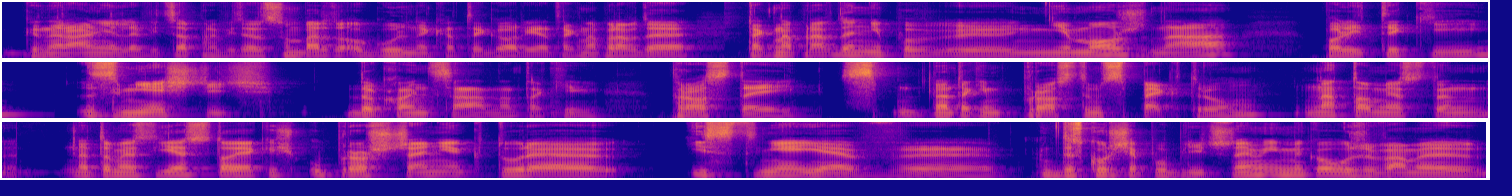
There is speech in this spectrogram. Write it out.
generalnie lewica, prawica to są bardzo ogólne kategorie. Tak naprawdę, tak naprawdę nie, nie można polityki zmieścić do końca na takiej prostej, na takim prostym spektrum. Natomiast, ten, natomiast jest to jakieś uproszczenie, które istnieje w dyskursie publicznym i my go używamy,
